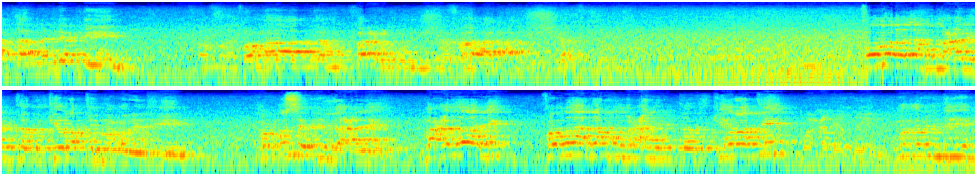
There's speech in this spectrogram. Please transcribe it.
أتانا اليقين. فما تنفعهم شفاعة الشافعين فما لهم عن التذكرة معرضين. حب سبيل عليه. مع ذلك فما لهم عن التذكرة معرضين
